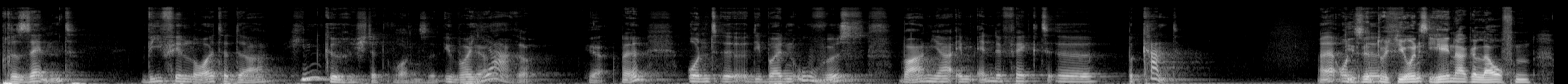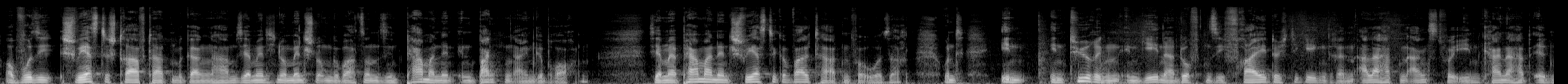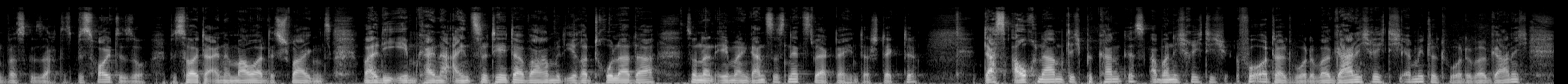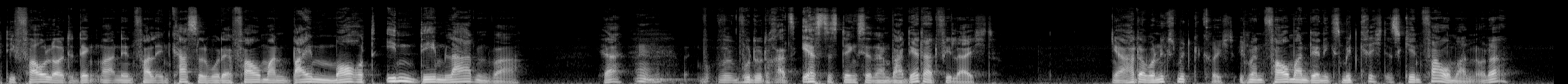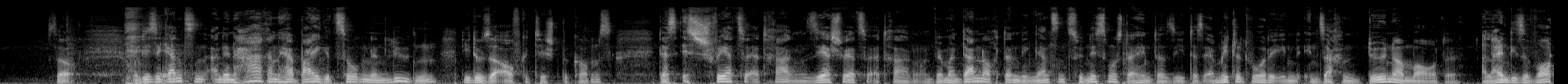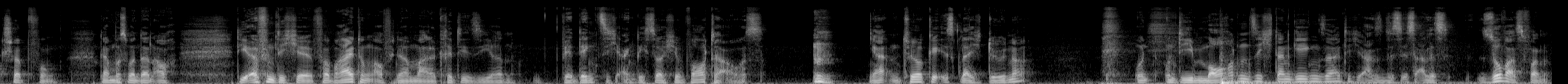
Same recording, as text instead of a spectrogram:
präsent, wie viele Leute da hingerichtet worden sind, über Ja. Jahre. Ja. Ne? Und äh, die beiden Uwes waren ja im Endeffekt äh, bekannt. Und, Die sind äh, durch Jena gelaufen, obwohl sie schwerste Straftaten begangen haben. Sie haben ja nicht nur Menschen umgebracht, sondern sind permanent in Banken eingebrochen. Sie haben ja permanent schwerste Gewalttaten verursacht. Und in, in Thüringen, in Jena, durften sie frei durch die Gegend rennen. Alle hatten Angst vor ihnen. Keiner hat irgendwas gesagt. Das ist bis heute so. Bis heute eine Mauer des Schweigens. Weil die eben keine Einzeltäter waren mit ihrer Truller da, sondern eben ein ganzes Netzwerk dahinter steckte das auch namentlich bekannt ist, aber nicht richtig verurteilt wurde, weil gar nicht richtig ermittelt wurde, weil gar nicht die V-Leute, denk mal an den Fall in Kassel, wo der V-Mann beim Mord in dem Laden war. Ja, wo, wo du doch als erstes denkst, ja, dann war der das vielleicht. Ja, hat aber nichts mitgekriegt. Ich meine, V-Mann, der nichts mitkriegt, ist kein V-Mann, oder? So. Und diese ganzen an den Haaren herbeigezogenen Lügen, die du so aufgetischt bekommst, das ist schwer zu ertragen, sehr schwer zu ertragen. Und wenn man dann noch dann den ganzen Zynismus dahinter sieht, dass ermittelt wurde in, in Sachen Dönermorde, allein diese Wortschöpfung, da muss man dann auch die öffentliche Verbreitung auch wieder mal kritisieren. Wer denkt sich eigentlich solche Worte aus? Ja, ein Türke ist gleich Döner. Und, und die morden sich dann gegenseitig. Also das ist alles sowas von,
